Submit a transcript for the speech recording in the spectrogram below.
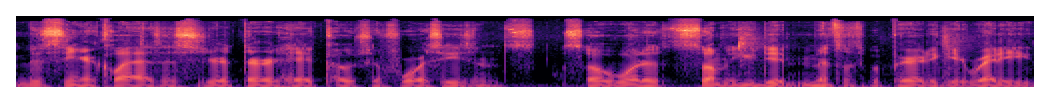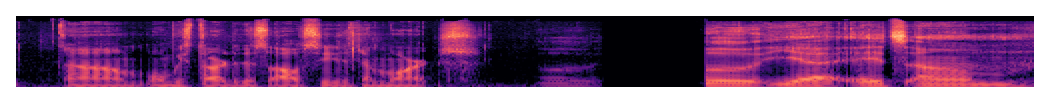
this senior class? This is your third head coach in four seasons. So what is something you did mentally prepare to get ready um, when we started this off season in March? Well, yeah, it's um,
